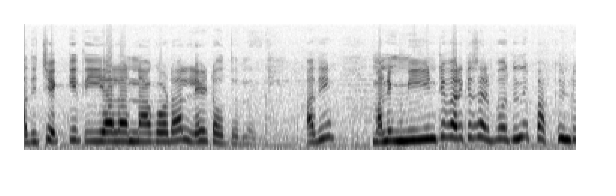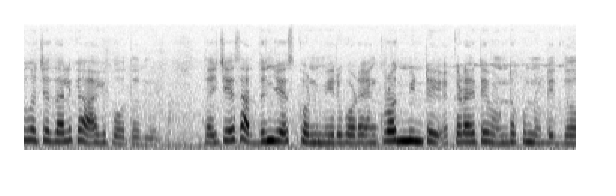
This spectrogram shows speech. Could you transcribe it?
అది చెక్కి తీయాలన్నా కూడా లేట్ అవుతుంది. అది మన మీ ఇంటి వరకే సరిపోతుంది పక్కింటికి వచ్చేదానికి ఆగిపోతుంది. దయచేసి అర్థం చేసుకోండి. మీరు కూడా ఎంక్రోచ్మెంట్ ఎక్కడైతే ఉండకుండా ఉండిద్దో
